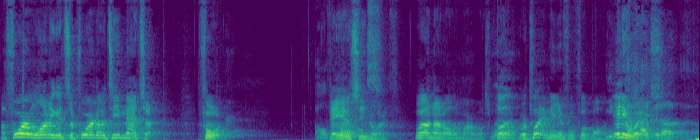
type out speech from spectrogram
A 4 and 1 against a 4 0 team matchup for All the AFC. North. Well, not all the marbles, Well, but we're playing meaningful football. You Anyways, it up though.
